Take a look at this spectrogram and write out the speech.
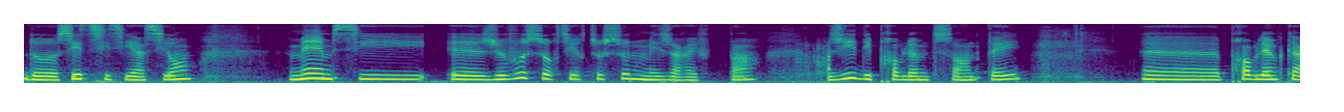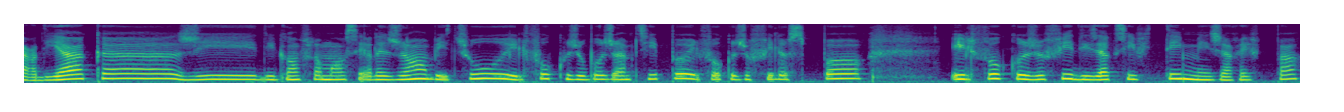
de cette situation, même si euh, je veux sortir tout seul, mais j'arrive pas. J'ai des problèmes de santé, euh, problèmes cardiaques, j'ai des gonflements sur les jambes et tout. Il faut que je bouge un petit peu, il faut que je fasse le sport, il faut que je fasse des activités, mais j'arrive pas.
